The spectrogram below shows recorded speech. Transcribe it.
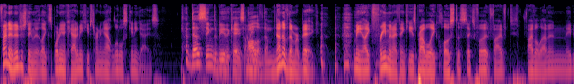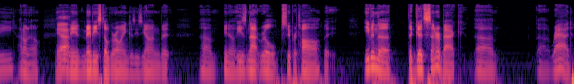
find it interesting that like Sporting Academy keeps turning out little skinny guys. that does seem to be the case. I all mean, of them. None of them are big. I mean, like Freeman, I think he's probably close to six foot, five, five eleven, maybe. I don't know. Yeah. I mean, maybe he's still growing because he's young, but um, you know, he's not real super tall. But even the the good center back, uh, uh, Rad,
